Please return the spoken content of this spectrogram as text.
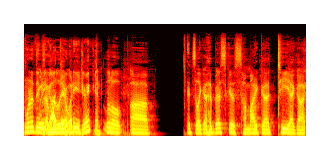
one of the things what do you I'm got really there? What are you drinking? Little, uh, it's like a hibiscus jamaica tea. I got,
